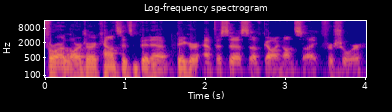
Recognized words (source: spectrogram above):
for our larger accounts, it's been a bigger emphasis of going on site for sure.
